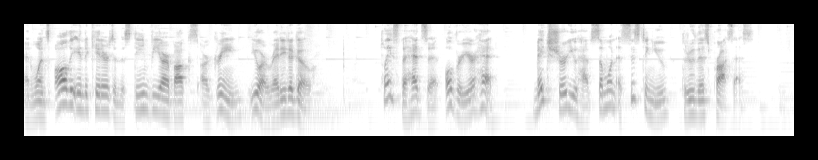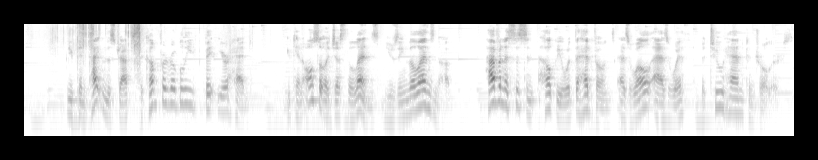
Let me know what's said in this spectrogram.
and once all the indicators in the Steam VR box are green, you are ready to go. Place the headset over your head. Make sure you have someone assisting you through this process. You can tighten the straps to comfortably fit your head. You can also adjust the lens using the lens knob. Have an assistant help you with the headphones as well as with the two hand controllers.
